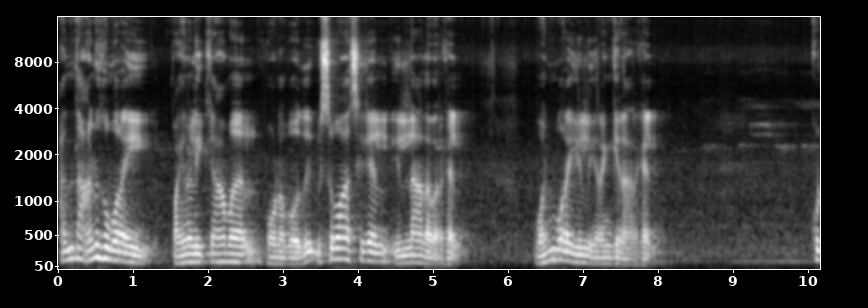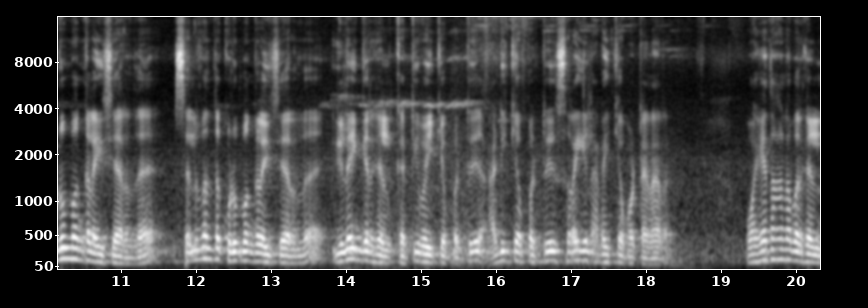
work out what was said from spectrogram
அந்த அணுகுமுறை பயனளிக்காமல் போனபோது விசுவாசிகள் இல்லாதவர்கள் வன்முறையில் இறங்கினார்கள். குடும்பங்களை சேர்ந்த செல்வந்த குடும்பங்களை சேர்ந்த இளைஞர்கள் கட்டி வைக்கப்பட்டு அடிக்கப்பட்டு சிறையில் அடைக்கப்பட்டனர். வயதானவர்கள்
